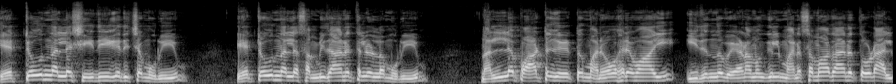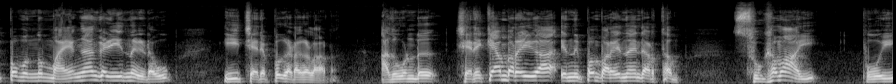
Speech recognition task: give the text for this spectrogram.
ഏറ്റവും നല്ല ശീതീകരിച്ച മുറിയും ഏറ്റവും നല്ല സംവിധാനത്തിലുള്ള മുറിയും നല്ല പാട്ട് കേട്ട് മനോഹരമായി ഇരുന്ന് വേണമെങ്കിൽ മനസമാധാനത്തോടെ അല്പമൊന്നും മയങ്ങാൻ കഴിയുന്ന ഇടവും ഈ ചെരപ്പ് കടകളാണ്. അതുകൊണ്ട് ചെരയ്ക്കാൻ പറയുക എന്നിപ്പം പറയുന്നതിന്റെ അർത്ഥം സുഖമായി പോയി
